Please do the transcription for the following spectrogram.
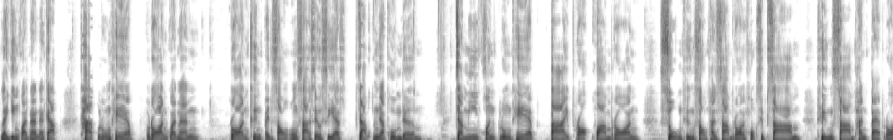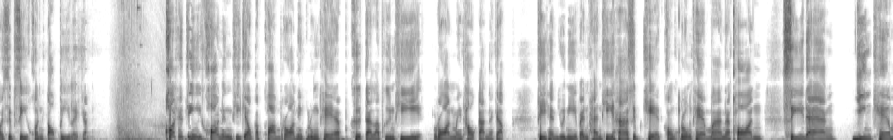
และยิ่งกว่านั้นนะครับ ถ้ากรุงเทพร้อนกว่านั้น ร้อนขึ้นเป็น 2 องศาเซลเซียส จากอุณหภูมิเดิม จะมีคนกรุงเทพตายเพราะความร้อนสูงถึง 2,363 ถึง 3,814 คนต่อปีเลยครับ ข้อเท็จจริงอีกข้อหนึ่งที่เกี่ยวกับความร้อนในกรุงเทพ คือแต่ละพื้นที่ร้อนไม่เท่ากันนะครับ ที่เห็นอยู่นี้เป็นแผนที่ 50 เขตของกรุงเทพมหานคร สีแดงยิ่งเข้ม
